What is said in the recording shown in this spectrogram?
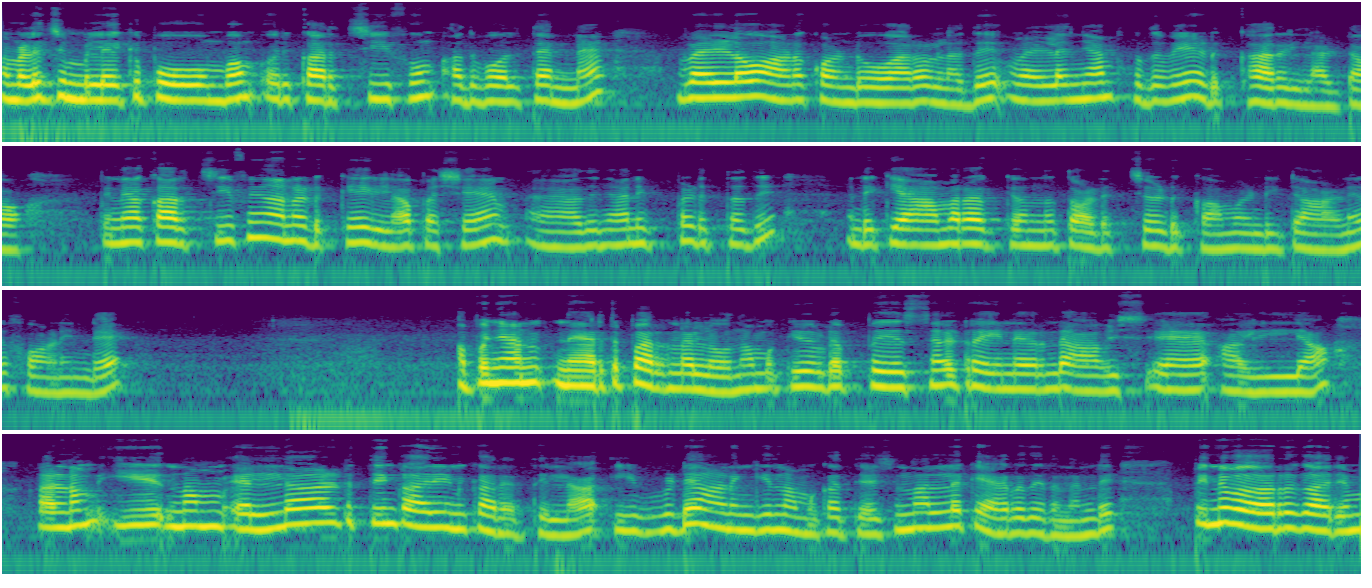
നമ്മൾ ജിമ്മിലേക്ക് പോകുമ്പം ഒരു കർച്ചീഫും അതുപോലെ തന്നെ വെള്ളവുമാണ് കൊണ്ടുപോകാറുള്ളത്. വെള്ളം ഞാൻ പൊതുവേ എടുക്കാറില്ല കേട്ടോ പിന്നെ കർച്ചീഫ് ഞാൻ എടുക്കുകയില്ല പക്ഷേ അത് ഞാൻ ഇപ്പോൾ എടുത്തത് എന്റെ ക്യാമറ ഒക്കെ ഒന്ന് തുടച്ചെടുക്കാൻ വേണ്ടിയിട്ടാണ് ഫോണിന്റെ. അപ്പോൾ ഞാൻ നേരത്തെ പറഞ്ഞല്ലോ നമുക്ക് ഇവിടെ പേഴ്സണൽ ട്രെയിനറിന്റെ ആവശ്യം ഇല്ല. കാരണം ഈ നം എല്ലായിടത്തെയും കാര്യം എനിക്കറിയത്തില്ല. ഇവിടെ ആണെങ്കിൽ നമുക്ക് അത്യാവശ്യം നല്ല കെയർ തരുന്നുണ്ട്. പിന്നെ വേറൊരു കാര്യം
